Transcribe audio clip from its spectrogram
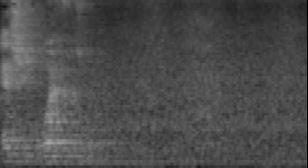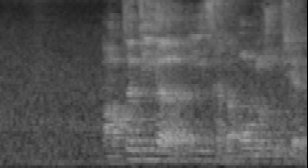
H 不会附着，哦，这第一个第一层的 O 就出现了，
